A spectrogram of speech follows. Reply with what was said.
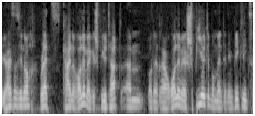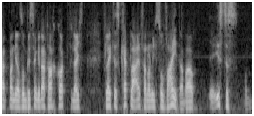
wie heißen sie noch, Reds keine Rolle mehr gespielt hat ähm, oder eine Rolle mehr spielt im Moment in den Big Leagues, hat man ja so ein bisschen gedacht, ach Gott, vielleicht, vielleicht ist Kepler einfach noch nicht so weit, aber er ist es und,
